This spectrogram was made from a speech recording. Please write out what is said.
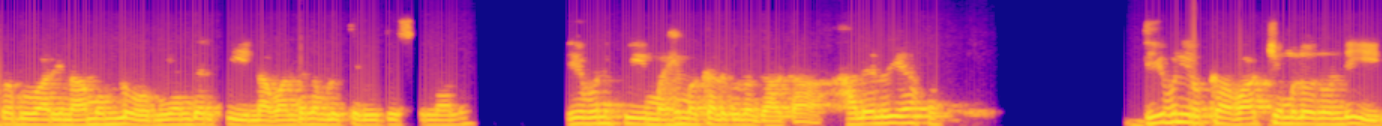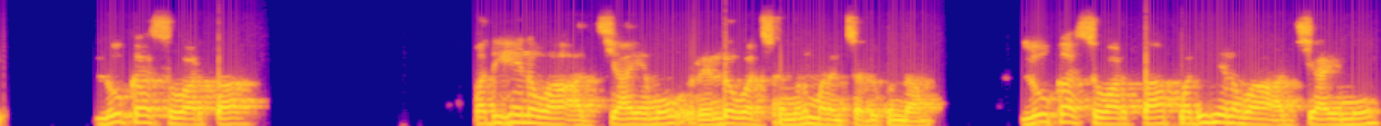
ప్రభు వారి నామంలో మీ అందరికీ నా వందనములు తెలియజేస్తున్నాను. దేవునికి మహిమ కలుగును గాక. హలెలుయ దేవుని యొక్క వాక్యములో నుండి లూకాసు వార్త పదిహేనవ అధ్యాయము రెండవ వచనమును మనం చదువుకుందాం. లూకాసు వార్త పదిహేనవ అధ్యాయము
